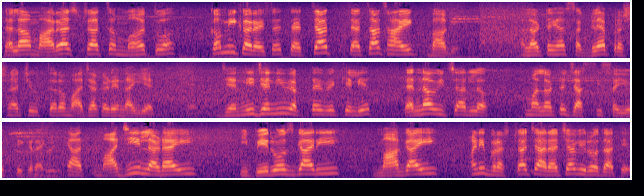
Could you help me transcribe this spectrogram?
त्याला महाराष्ट्राचं महत्त्व कमी करायचं आहे त्याच्यात त्याचाच हा एक भाग आहे. मला वाटतं ह्या सगळ्या प्रश्नाची उत्तरं माझ्याकडे नाही आहेत ज्यांनी ज्यांनी वक्तव्य केली आहेत त्यांना विचारलं मला वाटतं जास्ती संयुक्तिक राहील. यात माझी लढाई ही बेरोजगारी महागाई आणि भ्रष्टाचाराच्या विरोधात आहे.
